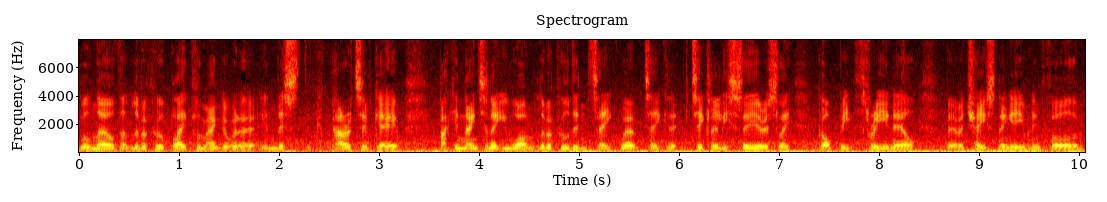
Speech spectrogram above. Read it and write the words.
will know that Liverpool played Flamengo in, a, in this comparative game back in 1981. Liverpool didn't take weren't taking it particularly seriously. Got beat three 0 bit of a chastening evening for them,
